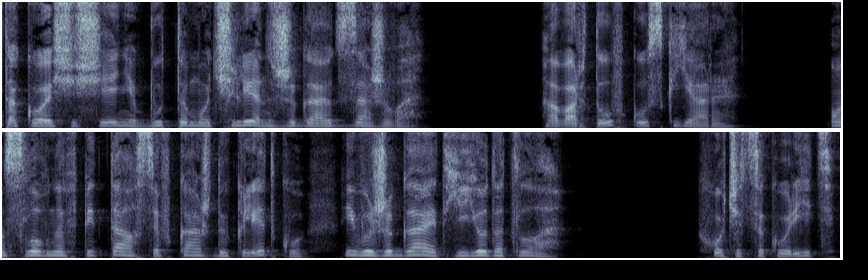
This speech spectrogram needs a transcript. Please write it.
Такое ощущение, будто мой член сжигают заживо. А во рту вкус кьяры. Он словно впитался в каждую клетку и выжигает ее дотла. Хочется курить,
